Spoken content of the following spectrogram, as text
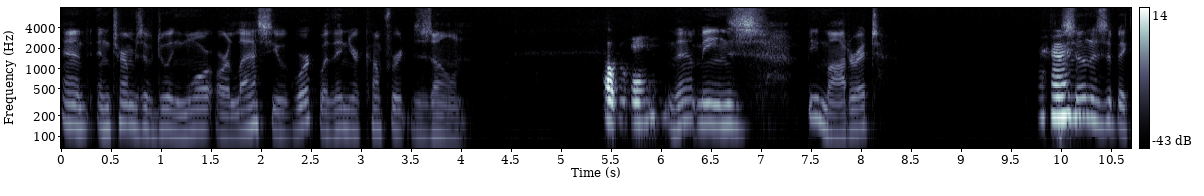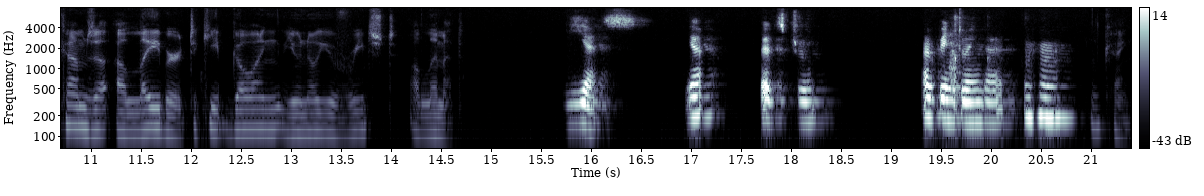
And in terms of doing more or less, you work within your comfort zone. Okay. That means be moderate. Uh-huh. As soon as it becomes a, a labor to keep going, you know you've reached a limit. Yes. Yeah, that's true. I've been doing that. hmm Okay.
